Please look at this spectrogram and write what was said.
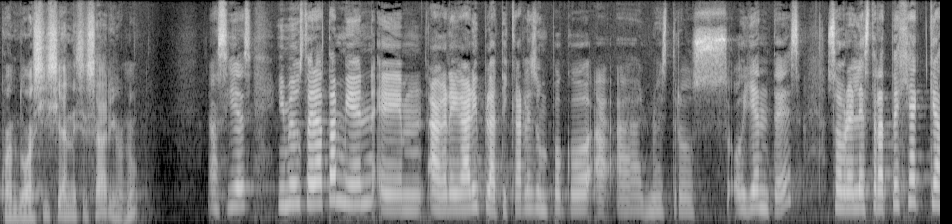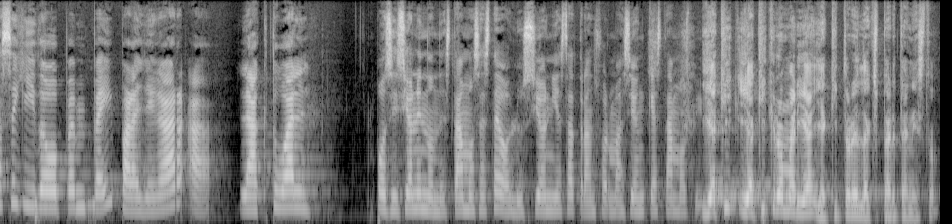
cuando así sea necesario. ¿no? Así es. Y me gustaría también em, agregar y platicarles un poco a, nuestros oyentes sobre la estrategia que ha seguido OpenPay para llegar a la actual posición en donde estamos, esta evolución y esta transformación que estamos viviendo. Y aquí, y aquí creo, María, y aquí tú eres la experta en esto,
